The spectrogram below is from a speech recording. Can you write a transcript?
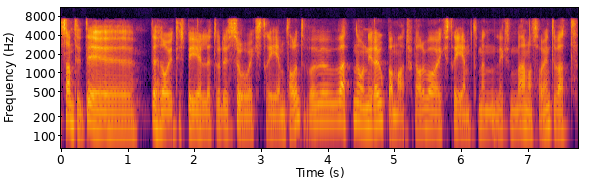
samtidigt det, det hör ju till spelet och det är så extremt. Har det inte varit någon Europamatch där det var extremt men liksom, annars har det inte varit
